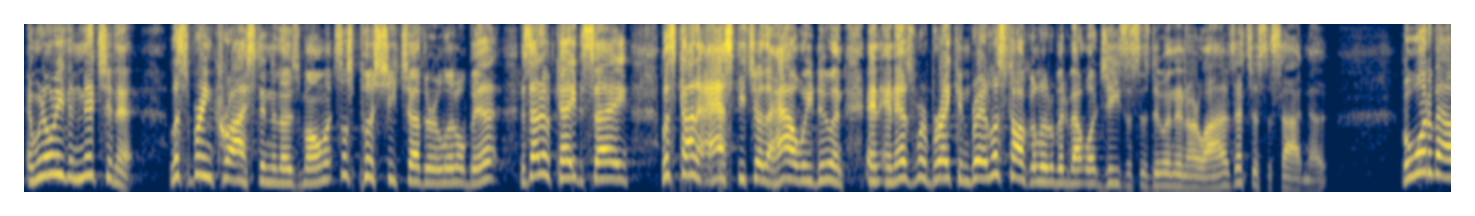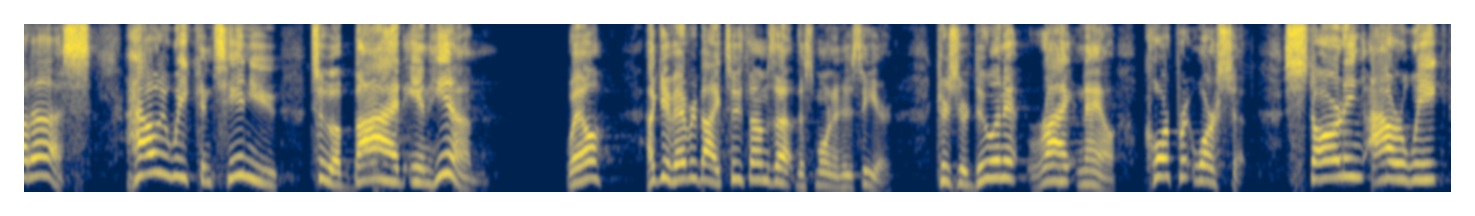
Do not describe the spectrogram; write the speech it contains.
and we don't even mention it. Let's bring Christ into those moments. Let's push each other a little bit. Is that okay to say? Let's kind of ask each other how we do. And, and, as we're breaking bread, let's talk a little bit about what Jesus is doing in our lives. That's just a side note. But what about us? How do we continue to abide in Him? Well, I'll give everybody two thumbs up this morning who's here because you're doing it right now. Corporate worship, starting our week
